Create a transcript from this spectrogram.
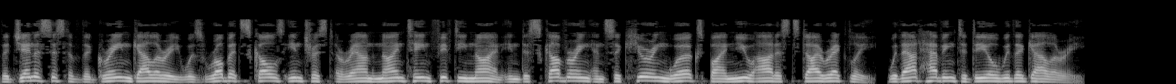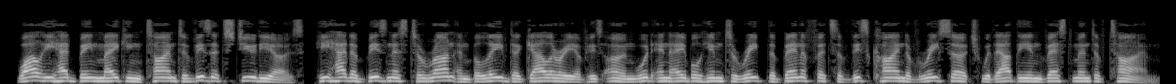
The genesis of the Green Gallery was Robert Scull's interest around 1959 in discovering and securing works by new artists directly, without having to deal with a gallery. While he had been making time to visit studios, he had a business to run and believed a gallery of his own would enable him to reap the benefits of this kind of research without the investment of time.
